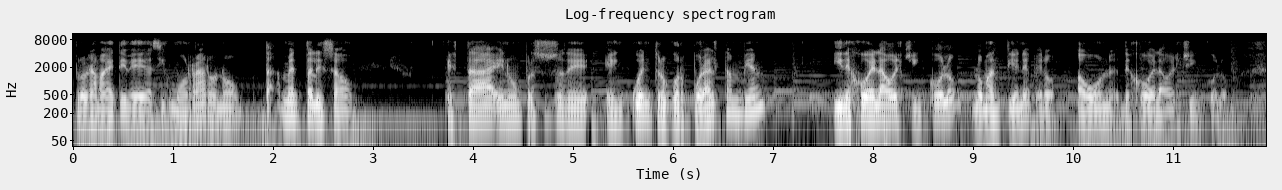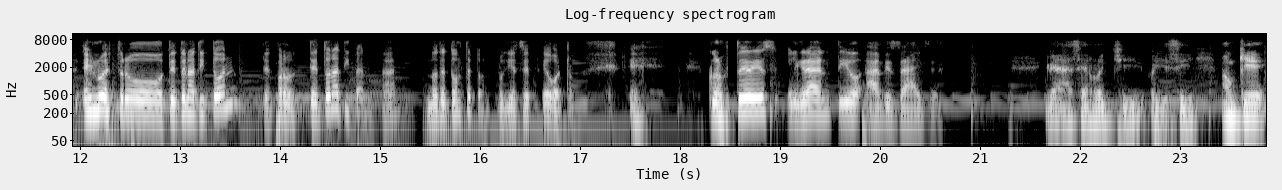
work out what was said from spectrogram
programa de TV así como raro, ¿no? Está mentalizado. Está en un proceso de encuentro corporal también y dejó de lado el chincolo, lo mantiene, pero aún dejó de lado el chincolo. Es nuestro tetona titón, perdón, tetona titán, ¿ah? no tetón tetón, porque ese es otro. Eh, con ustedes, el gran tío Andy Sykes. Gracias, Rochi. Oye, sí. Aunque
